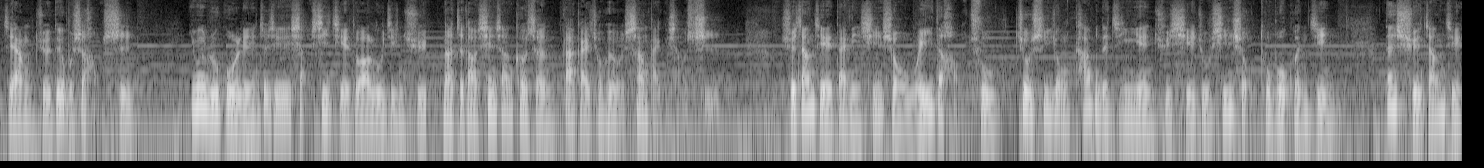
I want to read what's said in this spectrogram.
这样绝对不是好事，因为如果连这些小细节都要录进去，那这套线上课程大概就会有上百个小时。学长姐带领新手唯一的好处就是用他们的经验去协助新手突破困境，但学长姐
